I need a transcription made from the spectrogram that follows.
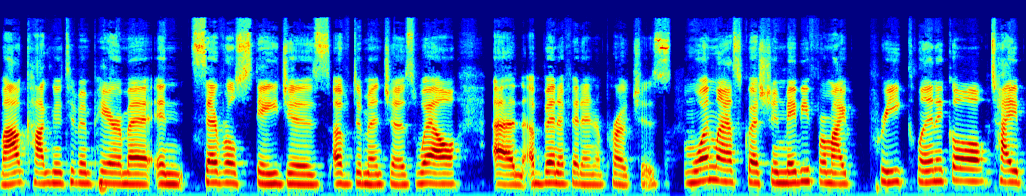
mild cognitive impairment in several stages of dementia as well, and a benefit and approaches. One last question, maybe for my preclinical type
